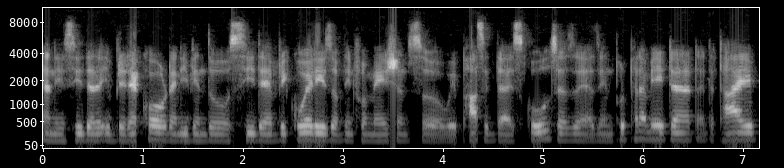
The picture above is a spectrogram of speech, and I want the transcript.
and you see the every record and even though see the every queries of the information. So we pass it the schools as a, as input parameter, at the type,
